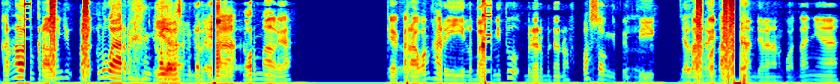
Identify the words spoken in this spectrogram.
karena orang Karawang juga pada keluar kalau Iya, sebenarnya normal ya kayak Karawang hari Lebaran itu benar-benar kosong gitu Mm-mm. di jalan kota jalanan jalanan kotanya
